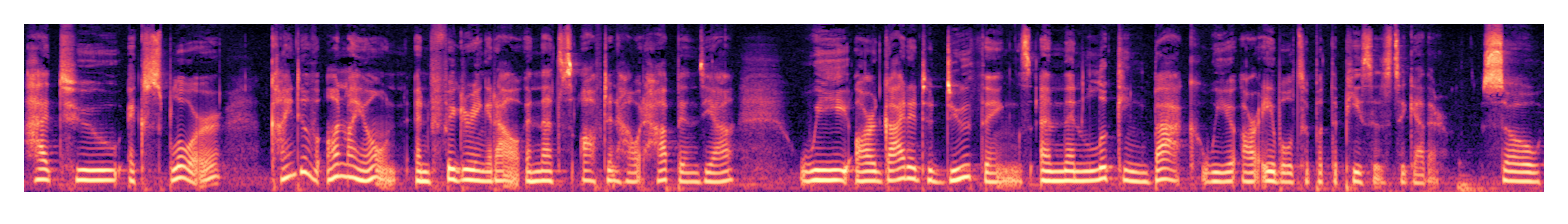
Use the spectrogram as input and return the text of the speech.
had to explore kind of on my own and figuring it out. And that's often how it happens, yeah? We are guided to do things, and then looking back, we are able to put the pieces together. So,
